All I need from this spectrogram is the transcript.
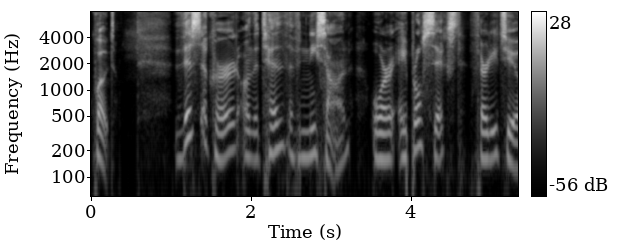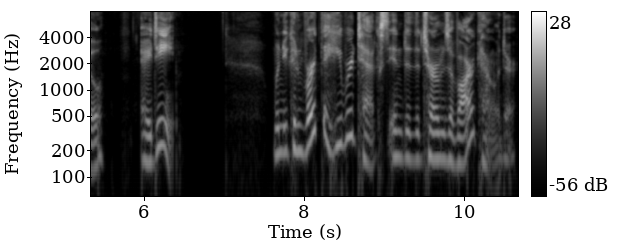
Quote This occurred on the 10th of Nisan, or April 6th, 32 AD. When you convert the Hebrew text into the terms of our calendar,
